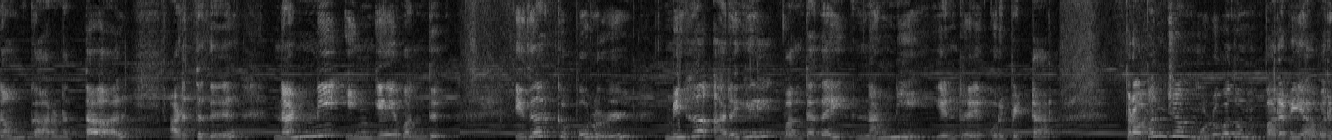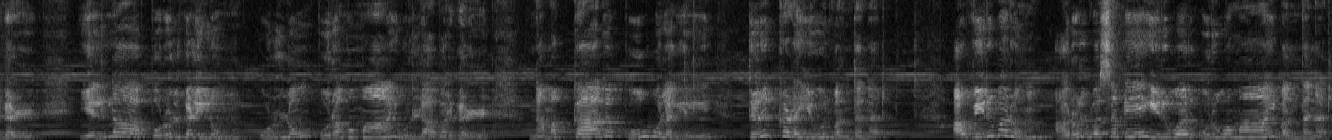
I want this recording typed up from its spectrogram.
நம் காரணத்தால் அடுத்தது நன்னி இங்கே வந்து இதற்கு பொருள் மிக அருகில் வந்ததை நன்னி என்று குறிப்பிட்டார். பிரபஞ்சம் முழுவதும் பரவிய அவர்கள் எல்லா பொருள்களிலும் உள்ளும் புறமுமாய் உள்ள அவர்கள் நமக்காக பூவுலகில் திருக்கடையூர் வந்தனர். அவ்விருவரும் அருள்வசமே இருவர் உருவமாய் வந்தனர்.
